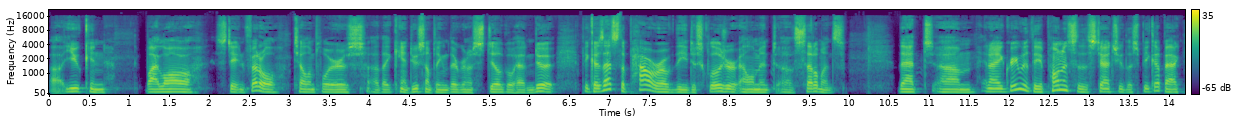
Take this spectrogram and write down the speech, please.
uh, you can, by law, state and federal, tell employers uh, they can't do something. They're going to still go ahead and do it because that's the power of the disclosure element of settlements. That, um, and I agree with the opponents of the statute, the Speak Up Act,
